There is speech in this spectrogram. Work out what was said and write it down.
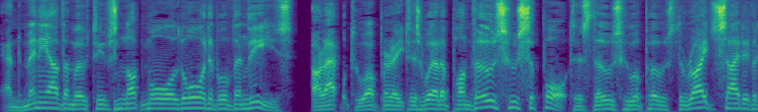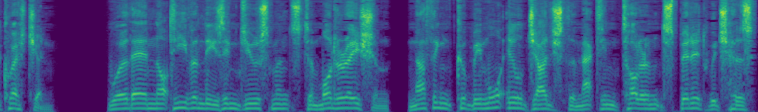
and many other motives not more laudable than these, are apt to operate as well upon those who support as those who oppose the right side of a question. Were there not even these inducements to moderation, nothing could be more ill-judged than that intolerant spirit which has,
